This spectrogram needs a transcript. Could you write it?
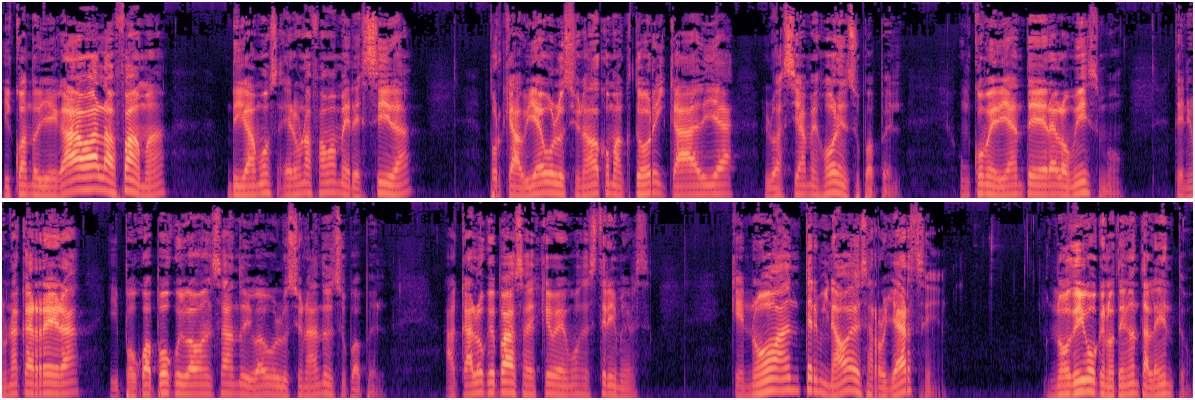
y cuando llegaba a la fama, digamos, era una fama merecida porque había evolucionado como actor y cada día lo hacía mejor en su papel. Un comediante era lo mismo. Tenía una carrera y poco a poco iba avanzando y iba evolucionando en su papel. Acá lo que pasa es que vemos streamers que no han terminado de desarrollarse. No digo que no tengan talento.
